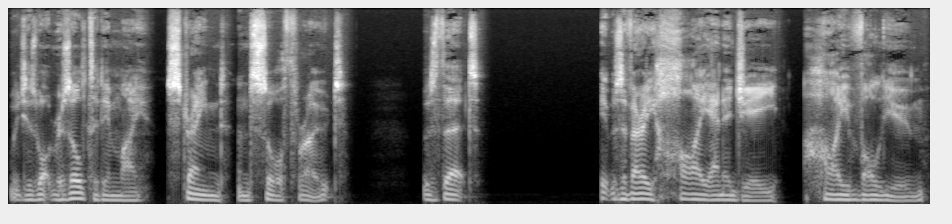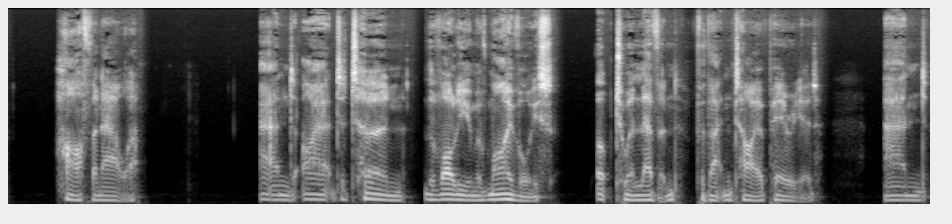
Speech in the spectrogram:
which is what resulted in my strained and sore throat, was that it was a very high energy, high volume half an hour. And I had to turn the volume of my voice up to 11 for that entire period. And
